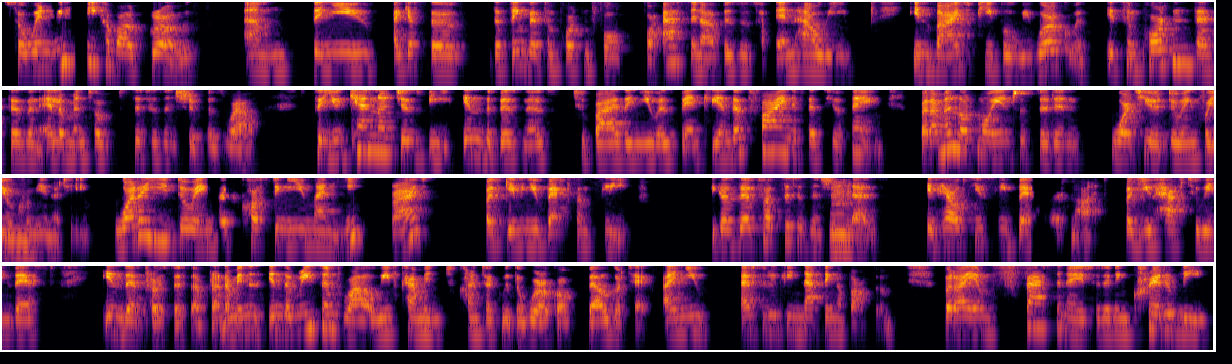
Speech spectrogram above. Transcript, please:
So when we speak about growth, um, the new, I guess the the thing that's important for for us in our business and how we invite people we work with, it's important that there's an element of citizenship as well. So you cannot just be in the business to buy the newest Bentley, and that's fine if that's your thing. But I'm a lot more interested in what you're doing for your mm. community. What are you doing that's costing you money, right? But giving you back some sleep? Because that's what citizenship mm. does. It helps you sleep better at night, but you have to invest in that process upfront. I mean, in the recent while, we've come into contact with the work of Belgotex. I knew absolutely nothing about them. But I am fascinated and incredibly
